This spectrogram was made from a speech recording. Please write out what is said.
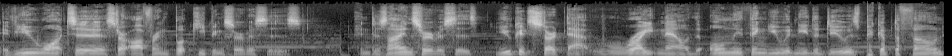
If you want to start offering bookkeeping services and design services, you could start that right now. The only thing you would need to do is pick up the phone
